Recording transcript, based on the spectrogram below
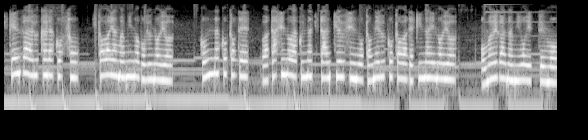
危険があるからこそ、人は山に登るのよ。こんなことで、私の悪なき探求心を止めることはできないのよ。お前が何を言っても、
